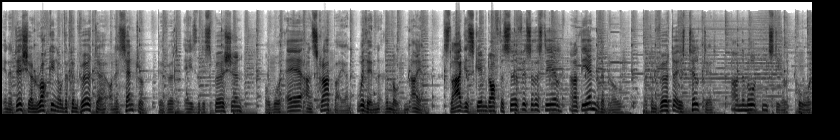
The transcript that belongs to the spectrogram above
in addition rocking of the converter on its central pivot aids the dispersion of both air and scrap iron within the molten iron. Slag is skimmed off the surface of the steel and at the end of the blow the converter is tilted and the molten steel poured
